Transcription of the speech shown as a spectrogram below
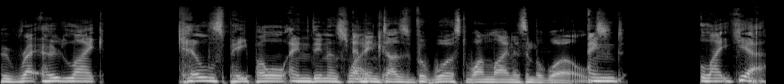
who ra- who like kills people and then is like and then does the worst one-liners in the world. and like, yeah,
